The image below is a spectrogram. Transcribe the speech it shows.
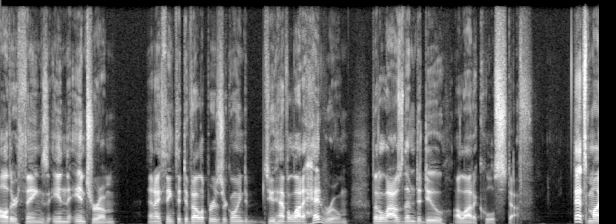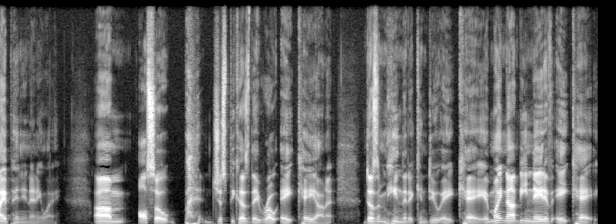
other things in the interim. And I think the developers are going to, to have a lot of headroom that allows them to do a lot of cool stuff. That's my opinion, anyway. Um, also, just because they wrote 8K on it doesn't mean that it can do 8K. It might not be native 8K.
